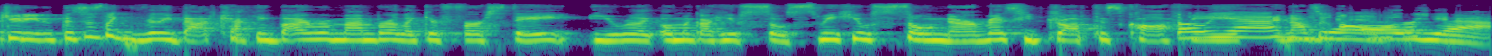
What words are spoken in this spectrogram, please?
Judy, this is like really backtracking, but I remember like your first date, you were like, oh my God, he was so sweet. He was so nervous. He dropped his coffee. Oh, yeah. And I was like, oh, yeah.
